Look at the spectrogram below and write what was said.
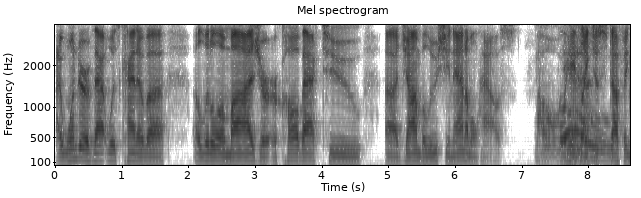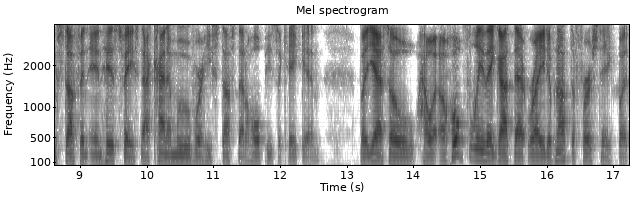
i wonder if that was kind of a a little homage or, or callback to uh john belushi in animal house. Oh, where he's like just stuffing stuff in, in his face that kind of move where he stuffs that whole piece of cake in. But yeah so how uh, hopefully they got that right if not the first take but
